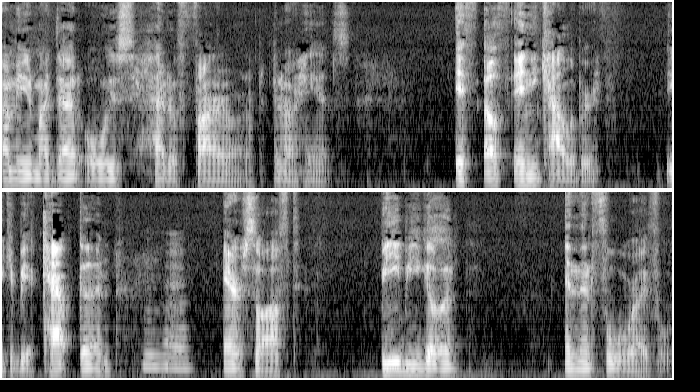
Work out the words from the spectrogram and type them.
I mean, my dad always had a firearm in our hands. If of any caliber. It could be a cap gun, hmm airsoft, BB gun, and then full rifle.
